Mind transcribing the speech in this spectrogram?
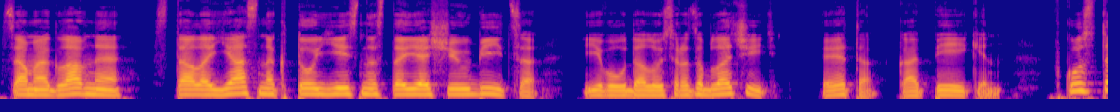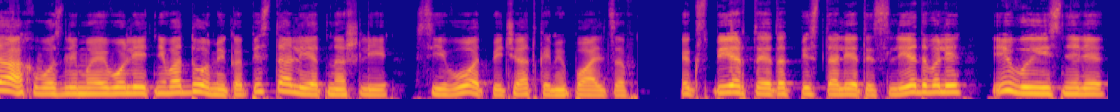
Самое главное, стало ясно, кто есть настоящий убийца. Его удалось разоблачить. Это Копейкин. В кустах возле моего летнего домика пистолет нашли с его отпечатками пальцев. Эксперты этот пистолет исследовали и выяснили,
